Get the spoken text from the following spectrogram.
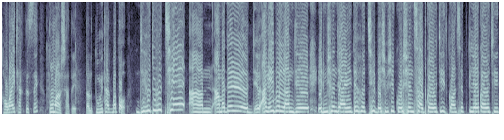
সবাই থাকতেছে তোমার সাথে। তাহলে তুমি থাকবা তো? যেহেতু হচ্ছে আমাদের, আগেই বললাম যে এডমিশন জার্নিতে হচ্ছে বেশি বেশি কোশ্চেন সলভ করা উচিত কনসেপ্ট ক্লিয়ার করা উচিত।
